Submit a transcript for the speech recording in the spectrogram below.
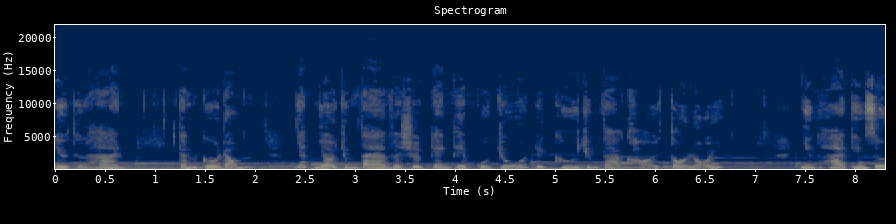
Điều thứ hai, cánh cửa đóng nhắc nhở chúng ta về sự can thiệp của Chúa để cứu chúng ta khỏi tội lỗi. Nhưng hai thiên sứ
